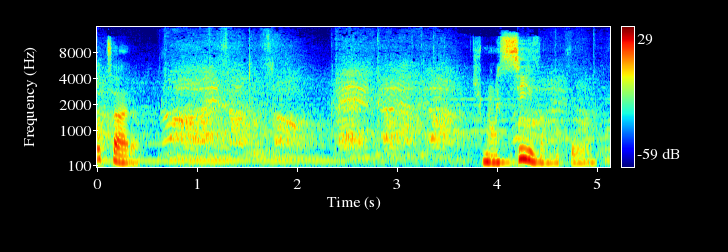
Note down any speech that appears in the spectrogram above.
o țară. Și masiv, adică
